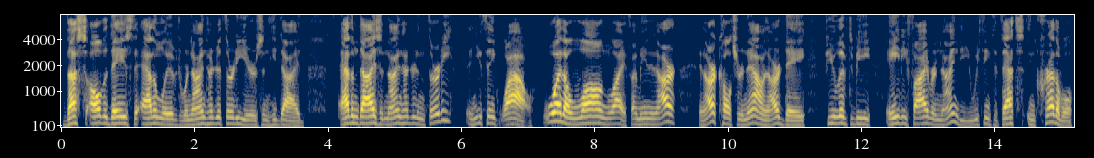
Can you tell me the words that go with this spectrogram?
Thus, all the days that Adam lived were 930 years, and he died. Adam dies at 930, and you think, wow, what a long life. I mean, in our, in our culture now, in our day, if you live to be 85 or 90, we think that that's incredible.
